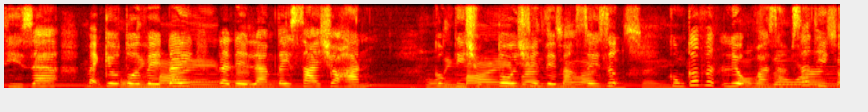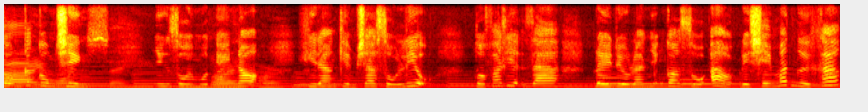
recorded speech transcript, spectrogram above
Thì ra, Mạnh kêu tôi về đây là để làm tay sai cho hắn. Công ty chúng tôi chuyên về mảng xây dựng, cung cấp vật liệu và giám sát thi công các công trình. Nhưng rồi một ngày nọ, khi đang kiểm tra số liệu, tôi phát hiện ra đây đều là những con số ảo để che mắt người khác.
